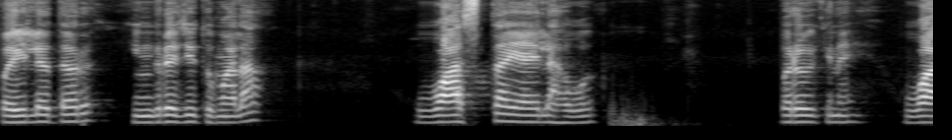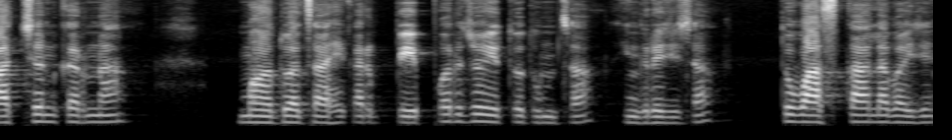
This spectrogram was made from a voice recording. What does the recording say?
पहिलं तर इंग्रजी तुम्हाला वाचता यायला हवं. बरोबर की नाही? वाचन करणं महत्त्वाचं आहे कारण पेपर जो येतो तुमचा इंग्रजीचा तो वाचता आला पाहिजे.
